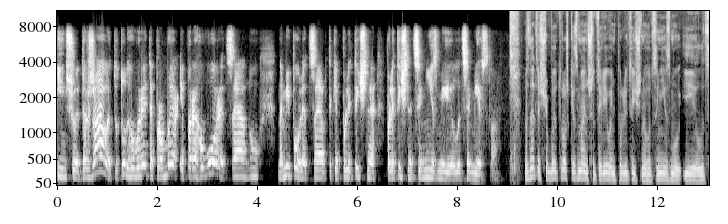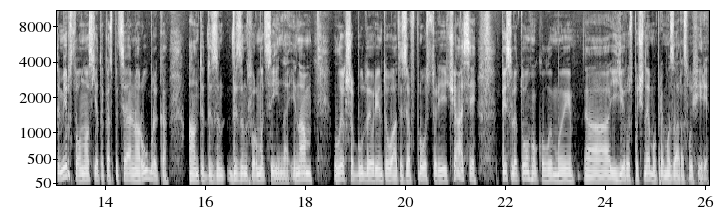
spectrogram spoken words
іншої держави, то тут говорити про мир і переговори, це ну на мій погляд, це таке політичне, політичний цинізм і лицемірство. Ви знаєте, щоб трошки зменшити рівень політичного цинізму і лицемірства, у нас є така спеціальна рубрика антидезінформаційна, і нам легше буде орієнтуватися в просторі і часі після того, коли ми а, її розпочнемо прямо зараз в ефірі.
